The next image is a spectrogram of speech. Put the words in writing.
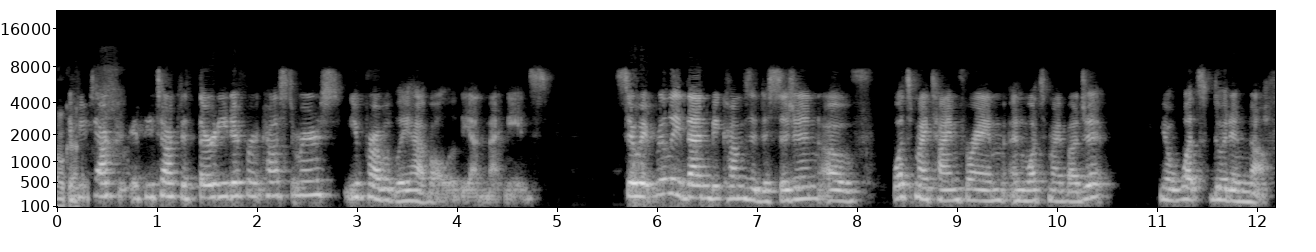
Okay. If you talk if you talk to 30 different customers, you probably have all of the unmet needs. So it really then becomes a decision of what's my time frame and what's my budget. You know, what's good enough?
